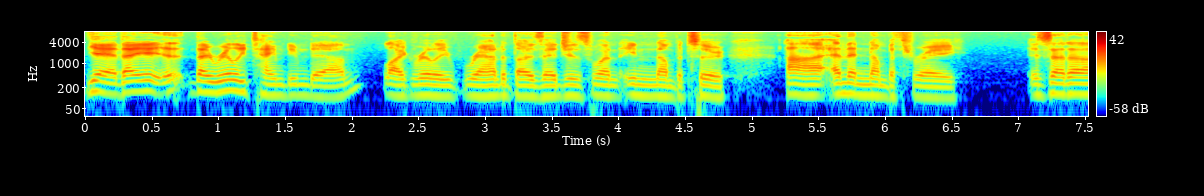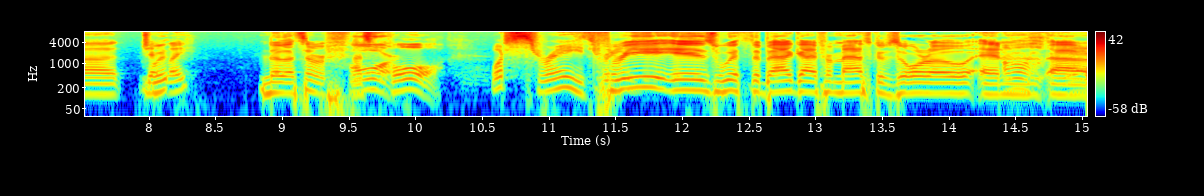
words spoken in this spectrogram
yeah, they they really tamed him down, like really rounded those edges when in number two, uh, and then number three, is that uh Jet Li? no, that's number four. That's four. What's three? Three is with the bad guy from Mask of Zorro, and Oh, uh, yeah.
